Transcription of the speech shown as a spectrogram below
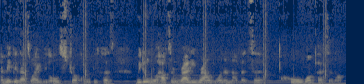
And maybe that's why we all struggle because we don't know how to rally around one another to pull one person up.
